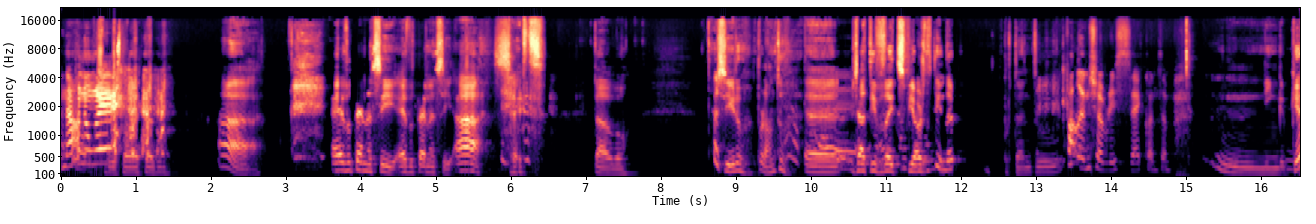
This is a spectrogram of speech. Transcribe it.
Não, não é! É? Ah, é do Tennessee, é do Tennessee. Ah, certo. Tá bom. Tá giro, pronto. Uh, já tive dates piores do Tinder. Portanto, Fala-nos sobre isso, Zé, conta-me. Ninguém. Quê?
